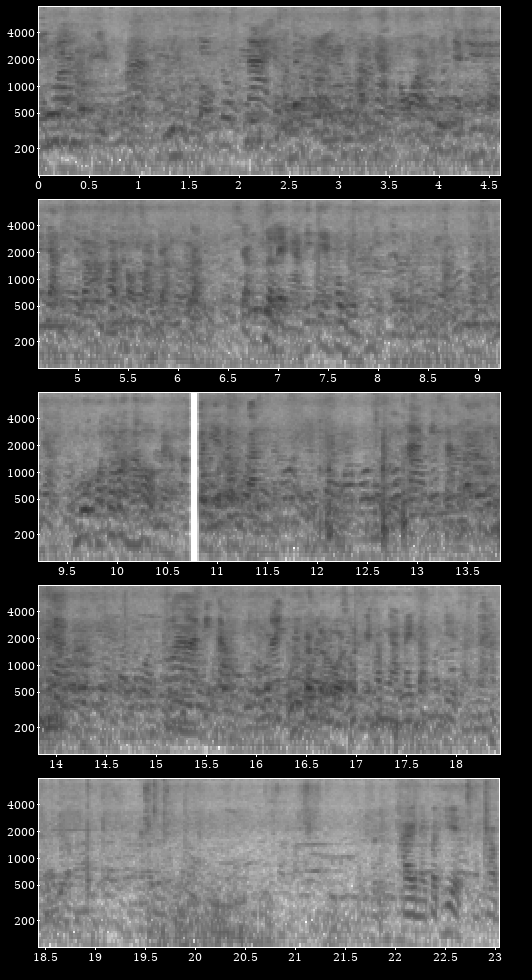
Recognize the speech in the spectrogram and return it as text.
มีความผิดว่าได้แต่มันต้งไปทางญาติเพราะว่าญาติจะรับทราบข่าวสารจากจากจากเพื่อนแรงงานที่แจ้งข้อมูลให้นะครับทางญาติบูขอโทษบ้างครับผมแม่อันนี้ต้องการรู้หาพี่สาวจากมาหาพี่สาวของนายทุกคนไปทำงานในต่างประเทศนะ ภายในประเทศนะครับ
